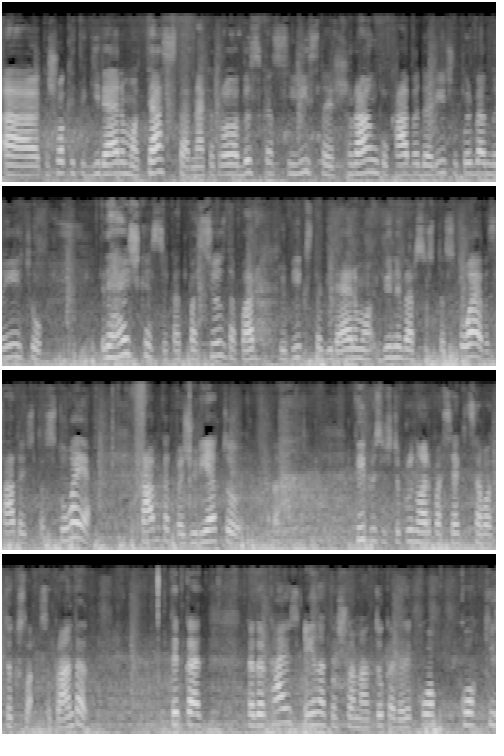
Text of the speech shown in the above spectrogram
kažkokį tai gyvenimo testą, ar ne, kad atrodo viskas lysta iš rankų, ką bedaryčiau, kur be nueičiau, reiškia, kad pas jūs dabar ir vyksta gyvenimo, universus testuoja, visatą jūs testuoja, tam, kad pažiūrėtų, kaip jūs iš tikrųjų nori pasiekti savo tikslą. Suprantat? Taip kad, kad ir ką jūs einate šiuo metu, kad ir kokį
